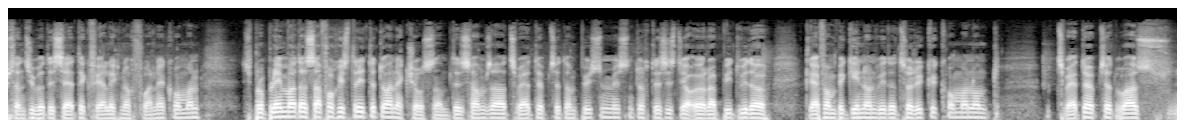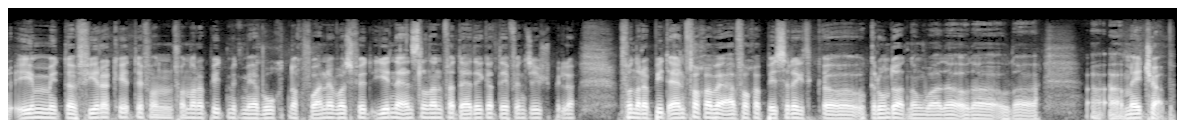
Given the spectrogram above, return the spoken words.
sind sie über die Seite gefährlich nach vorne gekommen. Das Problem war, dass sie einfach das dritte Tor nicht geschossen haben. Das haben sie auch zweite Halbzeit dann büßen müssen. Durch das ist der Rapid wieder gleich von Beginn an wieder zurückgekommen und Zweite Halbzeit war es eben mit der Viererkette von, von Rapid mit mehr Wucht nach vorne, was für jeden einzelnen Verteidiger, Defensivspieler von Rapid einfacher, weil einfach eine bessere äh, Grundordnung war oder, oder, äh, Matchup.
